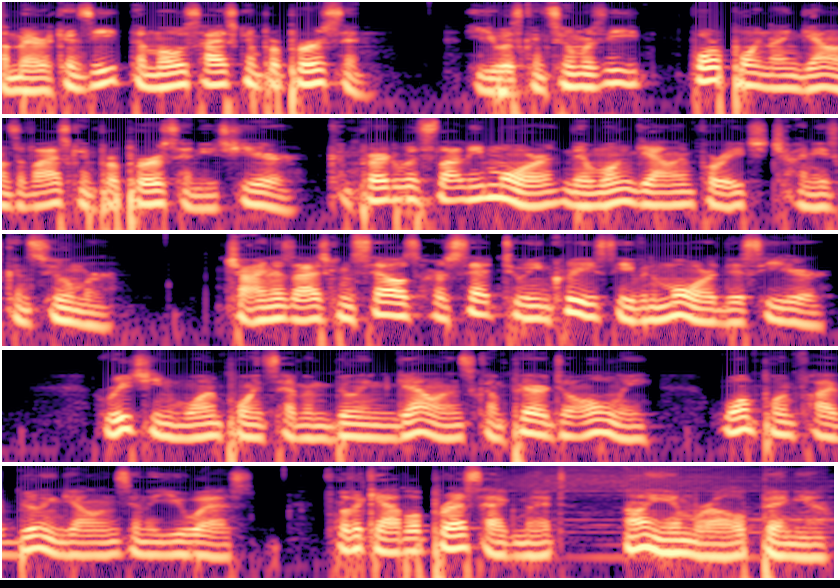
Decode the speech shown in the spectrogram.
Americans eat the most ice cream per person. U.S. consumers eat 4.9 gallons of ice cream per person each year, compared with slightly more than 1 gallon for each Chinese consumer. China's ice cream sales are set to increase even more this year, reaching 1.7 billion gallons compared to only 1.5 billion gallons in the U.S. For the Capital Press segment, I am Raul Pena.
